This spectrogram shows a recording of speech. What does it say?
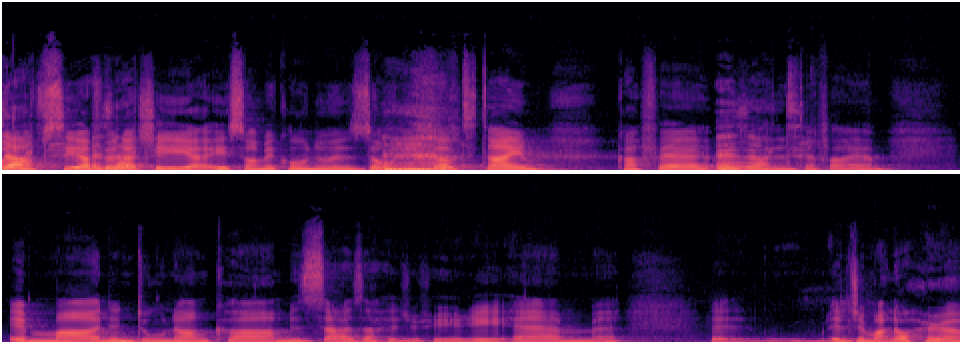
nofsija filgħaxija, qishom ikunu zoning out time, kafe, nintefa' hemm. Imma ninduna anka miż-żgħażagħ jiġifieri, il-ġimgħa l-oħra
